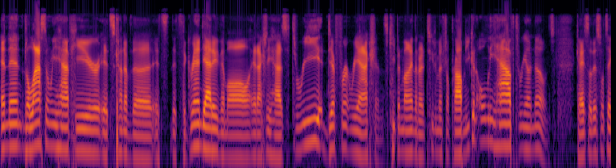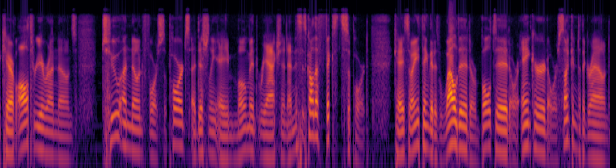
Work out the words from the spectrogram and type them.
And then the last one we have here, it's kind of the it's it's the granddaddy of them all. It actually has three different reactions. Keep in mind that on a two-dimensional problem, you can only have three unknowns. Okay, so this will take care of all three of our unknowns two unknown force supports, additionally a moment reaction, and this is called a fixed support. Okay, so anything that is welded or bolted or anchored or sunk into the ground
